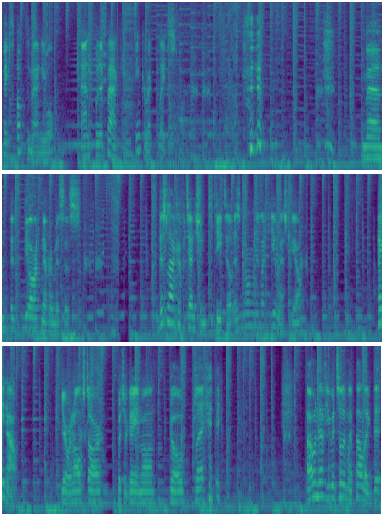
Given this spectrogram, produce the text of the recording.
picked up the manual and put it back in the incorrect place. Man, it, the art never misses. This lack of attention to detail isn't normally like you, Espio. Hey now! You're an all-star, put your game on, go, play. I wouldn't have you insulting my pal like this.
